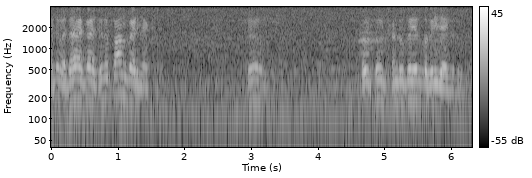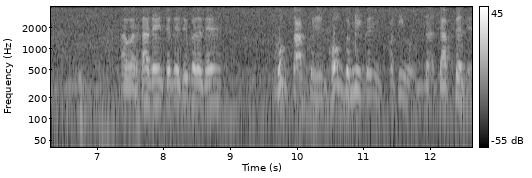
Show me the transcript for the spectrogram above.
એને વધારે અકળાય છે તો કામ કાઢી નાખશે. થોડું થોડું ઠંડુ કરીએ બગડી જાય બધું. આ વરસાદ એ છે તે શું કરે છે? ખૂબ તાપ કરી ખૂબ ગરમી કરી પતિ ચાપતે છે.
